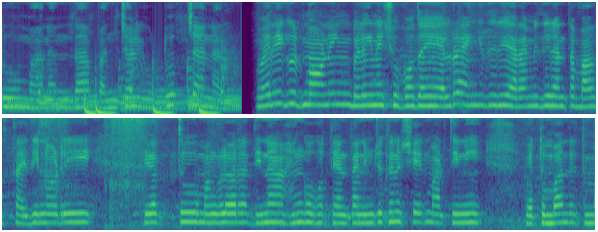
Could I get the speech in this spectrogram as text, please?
ಟು ಮಾನಂದ ಪಂಚಳ್ YouTube channel very good morning ಬೆಳಗಿನ ಶುಭೋದಯ. ಎಲ್ಲರೂ ಹೆಂಗಿದ್ದೀರಿ? ಆರಾಮಿದ್ದೀರಿ ಅಂತ ಭಾವಿಸ್ತಾ ಇದ್ದೀನಿ ನೋಡ್ರಿ. ಇವತ್ತು ಮಂಗಳವಾರ ದಿನ ಹೆಂಗೆ ಹೋಗುತ್ತೆ ಅಂತ ನಿಮ್ಮ ಜೊತೆ ಶೇರ್ ಮಾಡ್ತೀನಿ. ಇವತ್ತು ತುಂಬ ಅಂದರೆ ತುಂಬ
